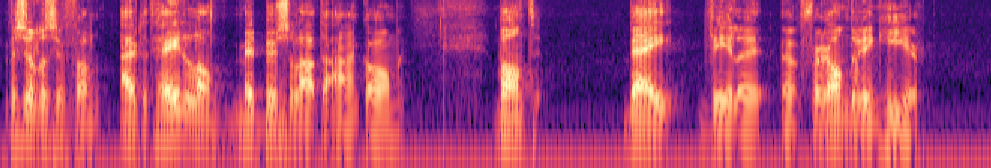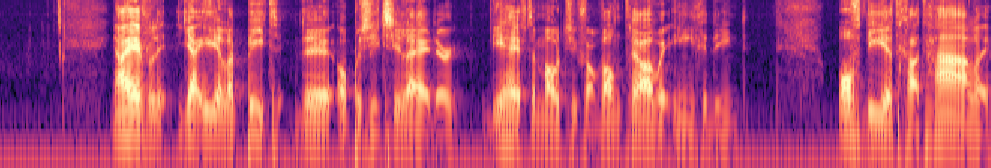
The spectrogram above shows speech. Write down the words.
We zullen ze vanuit het hele land met bussen laten aankomen. Want wij willen een verandering hier. Nou heeft Jair Lapid, de oppositieleider, die heeft een motie van wantrouwen ingediend. Of die het gaat halen,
